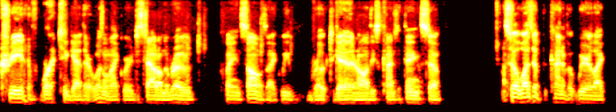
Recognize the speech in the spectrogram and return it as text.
creative work together. It wasn't like we were just out on the road playing songs. Like we wrote together and all these kinds of things. So, so it was a kind of a weird, like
